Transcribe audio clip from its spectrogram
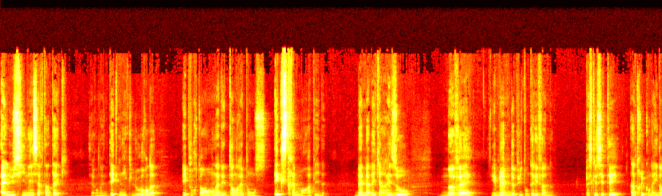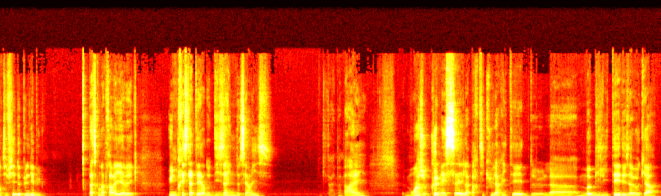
halluciner certains techs. C'est-à-dire qu'on a une technique lourde, et pourtant on a des temps de réponse extrêmement rapides même avec un réseau mauvais, et même depuis ton téléphone. Parce que c'était un truc qu'on a identifié depuis le début. Parce qu'on a travaillé avec une prestataire de design de service, qui ne travaille pas pareil. Moi, je connaissais la particularité de la mobilité des avocats.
